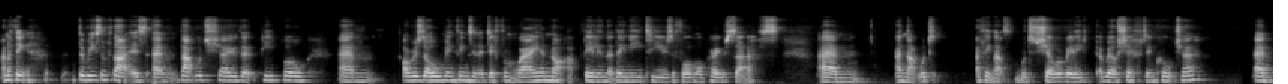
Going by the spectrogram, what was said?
and I think the reason for that is um, that would show that people um, are resolving things in a different way and not feeling that they need to use a formal process. Um, and that would, I think that would show a really a real shift in culture. Um,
